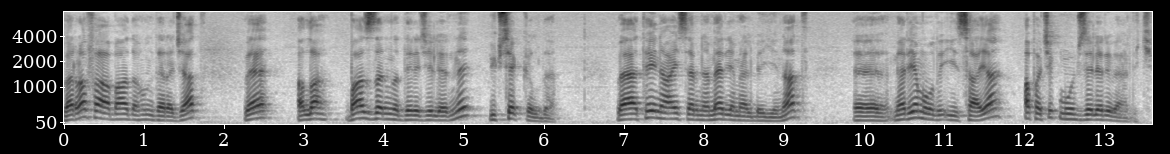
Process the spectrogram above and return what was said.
Ve rafa ba'dahum derecat ve Allah bazılarının derecelerini yüksek kıldı. Ve ateyna İsa ibn Meryem el beyinat. Ee, Meryem oğlu İsa'ya apaçık mucizeleri verdik.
